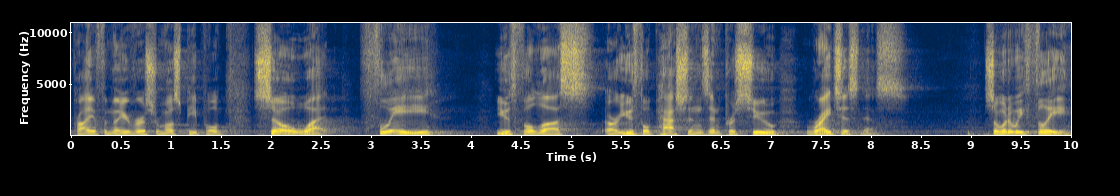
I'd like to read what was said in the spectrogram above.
probably a familiar verse for most people. So, what? Flee youthful lusts or youthful passions and pursue righteousness. So, what do we flee?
